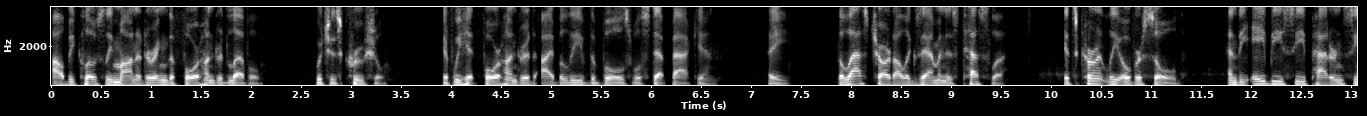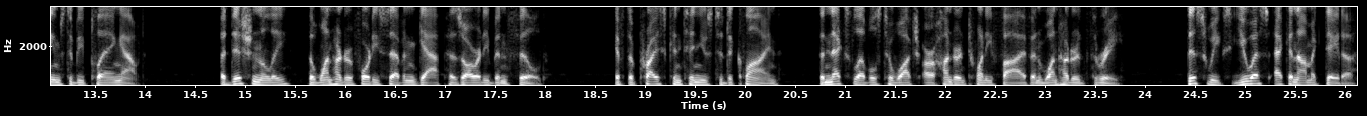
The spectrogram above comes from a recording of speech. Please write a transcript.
I'll be closely monitoring the 400 level, which is crucial. If we hit 400, I believe the bulls will step back in. Hey, the last chart I'll examine is Tesla. It's currently oversold, and the ABC pattern seems to be playing out. Additionally, the 147 gap has already been filled. If the price continues to decline, the next levels to watch are 125 and 103. This week's U.S. economic data.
